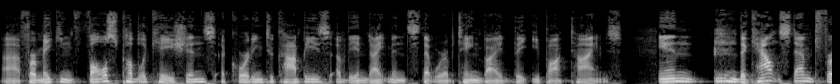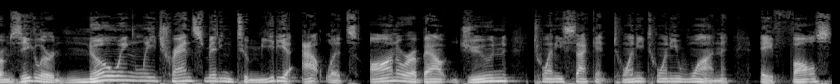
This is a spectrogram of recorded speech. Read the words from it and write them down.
Uh, for making false publications according to copies of the indictments that were obtained by the Epoch Times. And the count stemmed from Ziegler knowingly transmitting to media outlets on or about June 22nd, 2021, a false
